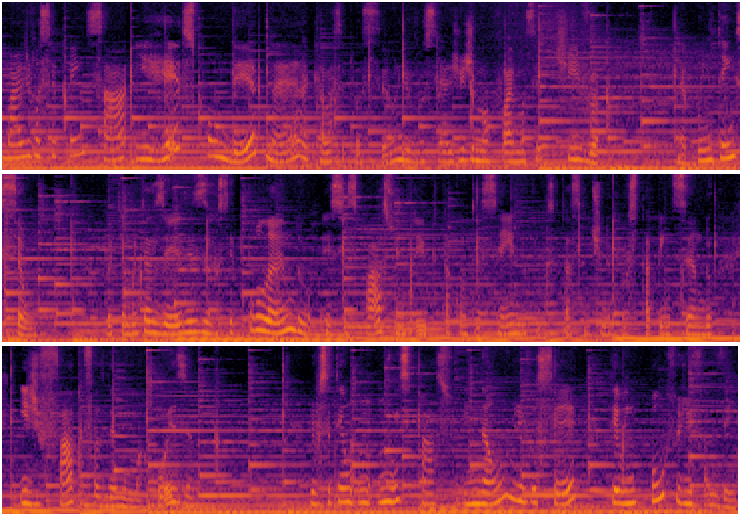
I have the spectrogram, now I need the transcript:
mas de você pensar e responder né? aquela situação, de você agir de uma forma assertiva, né? com intenção. Porque muitas vezes você pulando esse espaço entre o que está acontecendo, o que você está sentindo, o que você está pensando e de fato fazer alguma coisa, de você ter um, um, espaço e não de você ter o impulso de fazer.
